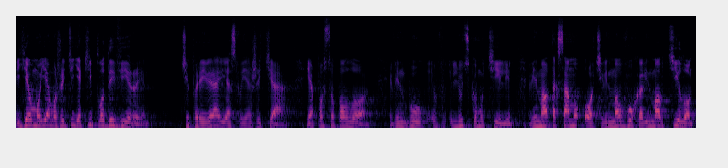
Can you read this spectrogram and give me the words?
є в моєму житті, які плоди віри. Чи перевіряю я своє життя? І апостол Павло, він був в людському тілі, він мав так само очі, він мав вуха, він мав тіло,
